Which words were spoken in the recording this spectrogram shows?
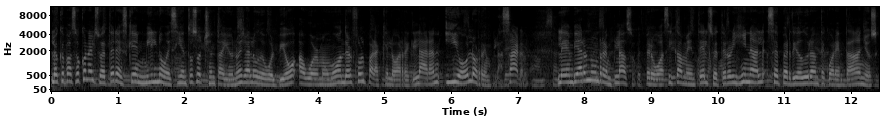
Lo que pasó con el suéter es que en 1981 ella lo devolvió a Warm and Wonderful para que lo arreglaran y o lo reemplazaran. Le enviaron un reemplazo, pero básicamente el suéter original se perdió durante 40 años.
